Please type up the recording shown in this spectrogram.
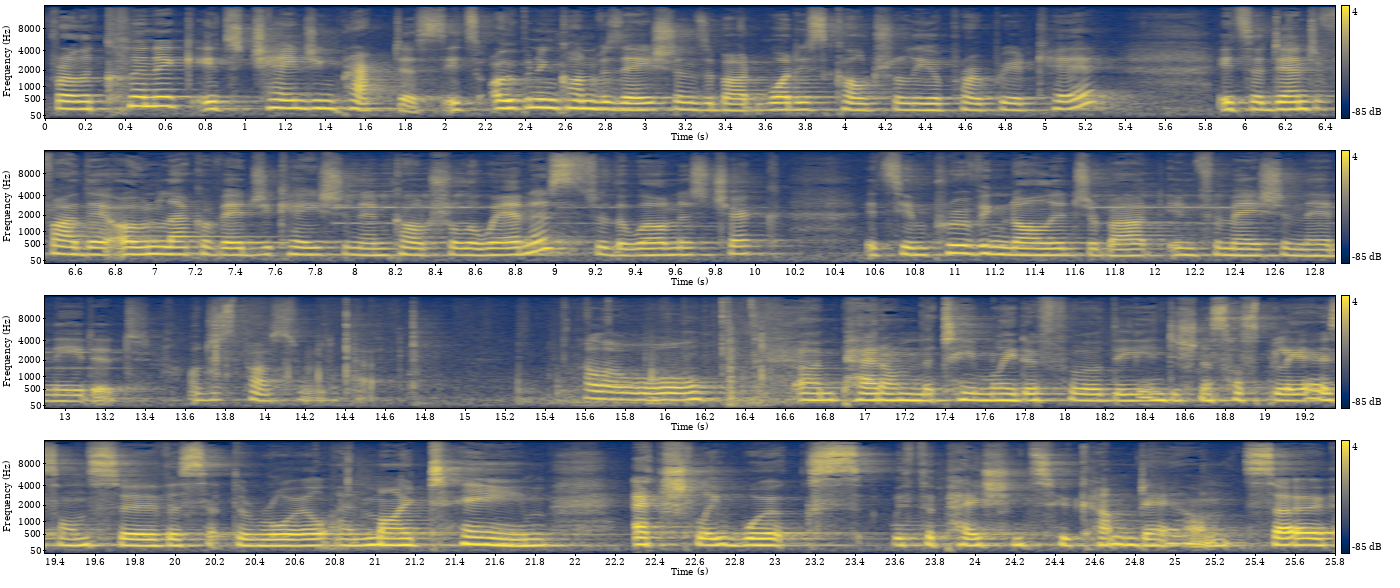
For the clinic, it's changing practice. It's opening conversations about what is culturally appropriate care. It's identified their own lack of education and cultural awareness through the wellness check. It's improving knowledge about information they're needed. I'll just pass you on to Pat. Hello, all. I'm Pat, I'm the team leader for the Indigenous Hospital Liaison Service at the Royal, and my team actually works with the patients who come down. So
